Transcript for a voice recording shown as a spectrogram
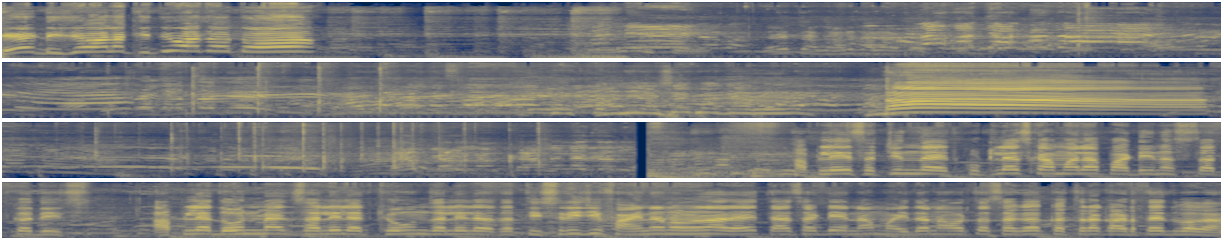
हे डीजे वाला किती वाजवतो? झालं आणि अशा प्रकारे आपले सचिन आहेत. कुठल्याच कामाला पाठी नसतात कधीच. आपल्या दोन मॅच झालेल्या आहेत खेळून झालेल्या आहेत. आता तिसरी जी फायनल होणार आहे त्यासाठी आहे ना मैदानावरचा सगळा कचरा काढतायत बघा.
